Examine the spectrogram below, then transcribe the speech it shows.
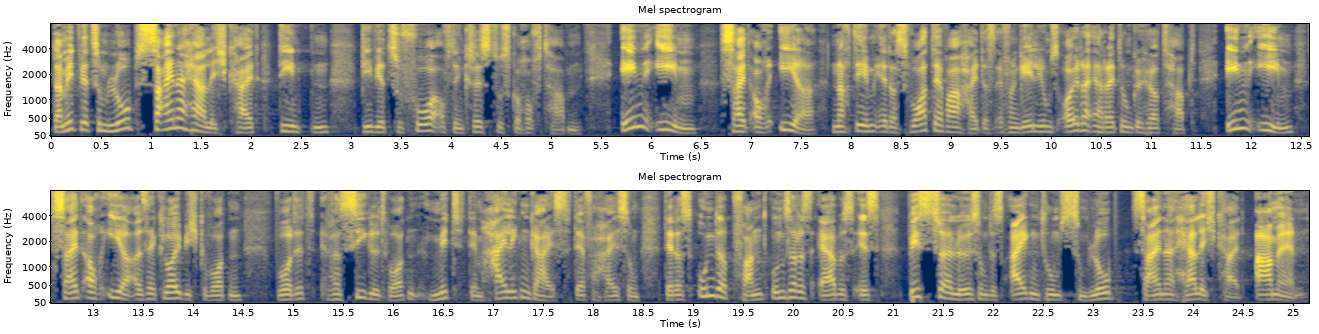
damit wir zum Lob seiner Herrlichkeit dienten, die wir zuvor auf den Christus gehofft haben. In ihm seid auch ihr, nachdem ihr das Wort der Wahrheit des Evangeliums eurer Errettung gehört habt, in ihm seid auch ihr, als ihr gläubig geworden wurdet, versiegelt worden mit dem Heiligen Geist der Verheißung, der das Unterpfand unseres Erbes ist, bis zur Erlösung des Eigentums zum Lob seiner Herrlichkeit. Amen.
